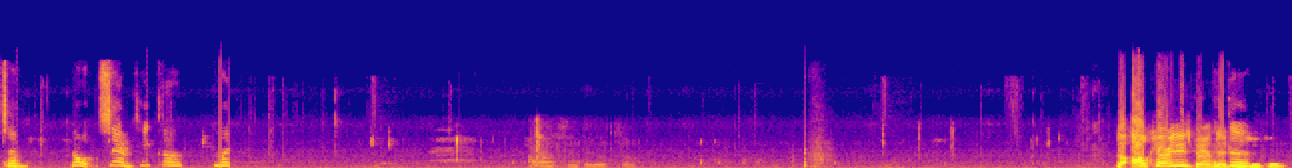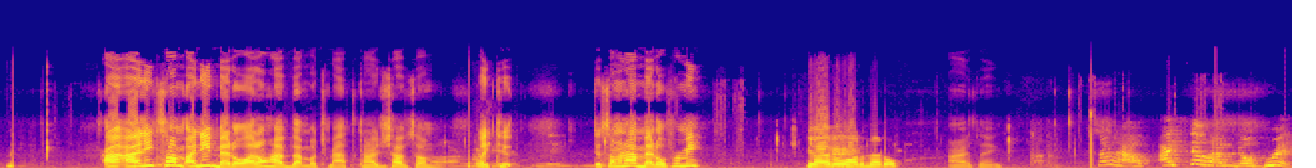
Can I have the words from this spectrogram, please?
Sam, no, Sam, take the. My, I want sniper. That's so. No, I'll carry these bandage Okay. bazooka. I, I need some, I need metal. I don't have that much math. Can I just have some? Like two. Does someone have metal for me? Yeah, I have a lot of metal. Alright, thanks. Somehow, I still have no brick.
